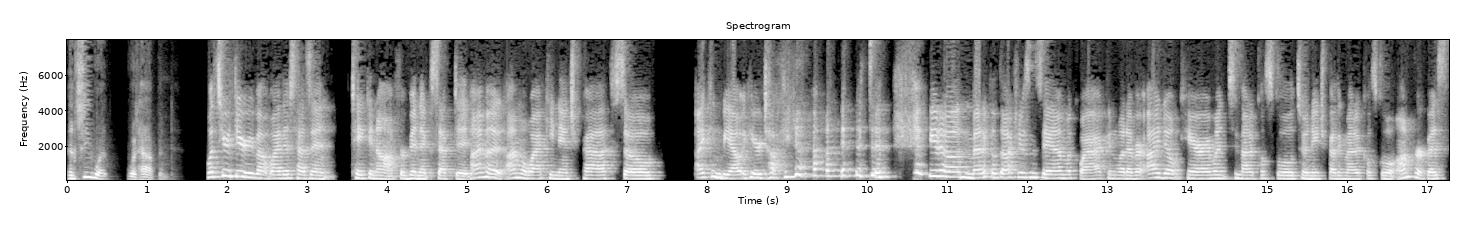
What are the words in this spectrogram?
and see what what happened what's your theory about why this hasn't taken off or been accepted. I'm a I'm a wacky naturopath, so I can be out here talking about it. And, you know, medical doctors and say I'm a quack and whatever. I don't care. I went to medical school, to a naturopathic medical school on purpose,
